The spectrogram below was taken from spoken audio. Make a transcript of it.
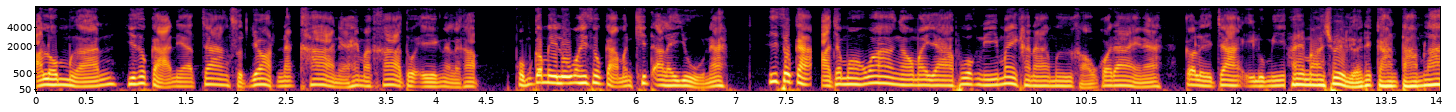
อารมณ์เหมือนฮิโซกะเนี่ยจ้างสุดยอดนักฆ่าเนี่ยให้มาฆ่าตัวเองนั่นแหละครับ ผมก็ไม่รู้ว่าฮิโซกะมันคิดอะไรอยู่นะฮิโซกะอาจจะมองว่าเงามายาพวกนี้ไม่ขนามือเขาก็ได้นะ ก็เลยจ้างอิรุมิให้มาช่วยเหลือในการตามล่า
